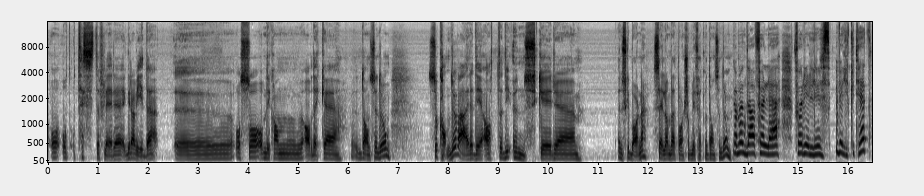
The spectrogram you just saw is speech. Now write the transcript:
å, å teste flere gravide, øh, også om de kan avdekke Downs syndrom, så kan det jo være det at de ønsker, øh, ønsker barnet, selv om det er et barn som blir født med Downs syndrom. Ja, men da følger jeg foreldres vellykkethet.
